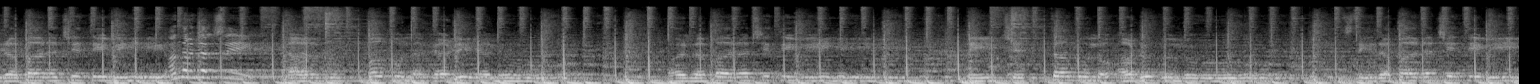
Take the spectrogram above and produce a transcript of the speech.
స్థిరపరచితివి. అందరం కలిసి నరుంబముల గడియలు బలపరచితివి. నీ చిత్తములు అడుగులు స్థిరపరచితివీ.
